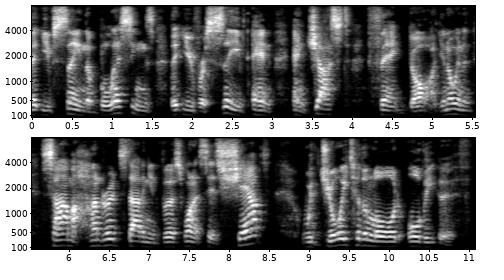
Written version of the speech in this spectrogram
that you've seen, the blessings that you've received, and, and just thank God. You know, in Psalm 100, starting in verse 1, it says, Shout with joy to the Lord, all the earth.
